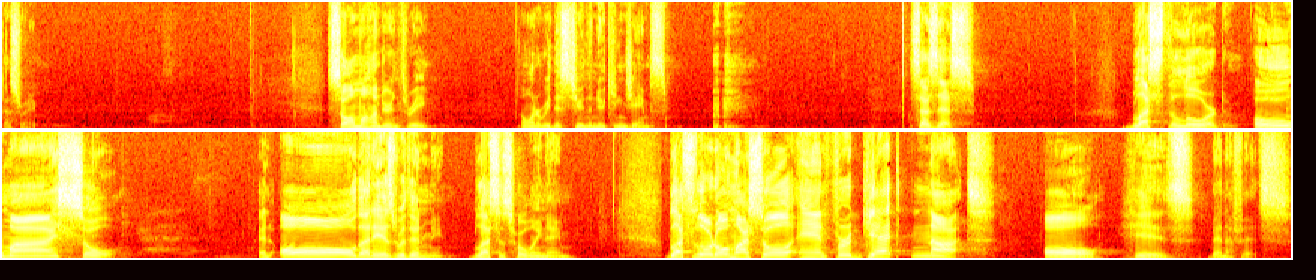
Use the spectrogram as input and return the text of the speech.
That's right. Psalm 103. I want to read this to you in the New King James. it says this Bless the Lord, O my soul, and all that is within me. Bless his holy name. Bless the Lord, O my soul, and forget not all his benefits,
